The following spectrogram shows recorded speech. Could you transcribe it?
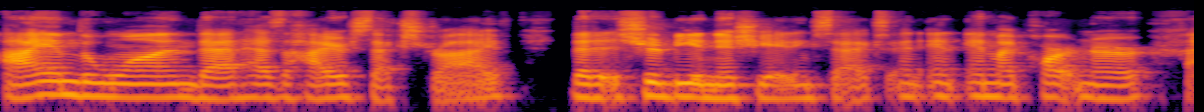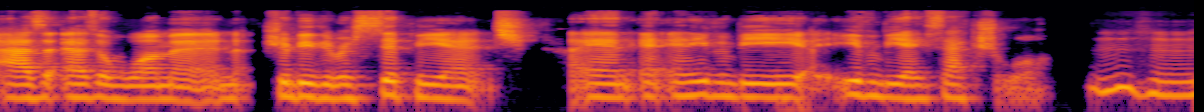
i am the one that has a higher sex drive that it should be initiating sex and and, and my partner as as a woman should be the recipient and, and, and even be even be asexual Mm-hmm.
